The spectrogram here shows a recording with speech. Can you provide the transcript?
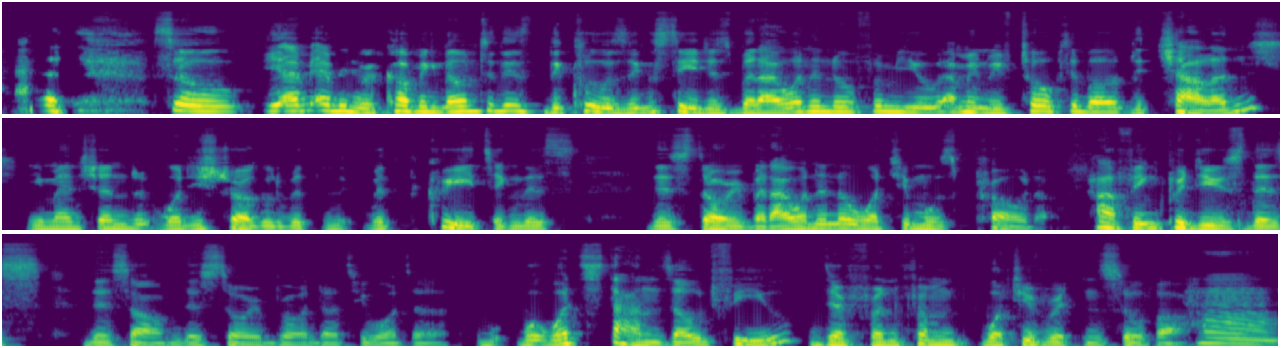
so yeah, I mean, we're coming down to this the closing stages, but I want to know from you. I mean, we've talked about the challenge. You mentioned what you struggled with with creating this this story, but I want to know what you're most proud of, having produced this this um this story, Broad Dutty Water. W- what stands out for you, different from what you've written so far? Hmm.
